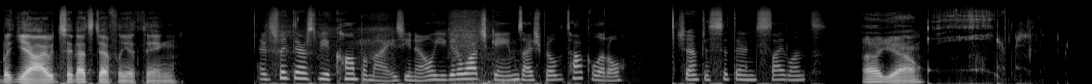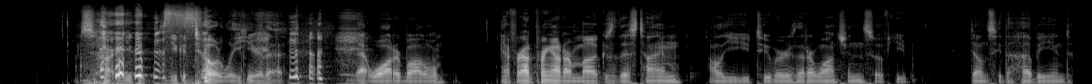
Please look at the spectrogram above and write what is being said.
but yeah, I would say that's definitely a thing. I just feel like there has to be a compromise. You know, you get to watch games. I should be able to talk a little. Shouldn't have to sit there in silence. Uh, yeah. Sorry, you could, you could totally hear that that water bottle. I forgot to bring out our mugs this time. All you YouTubers that are watching. So if you don't see the hubby and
